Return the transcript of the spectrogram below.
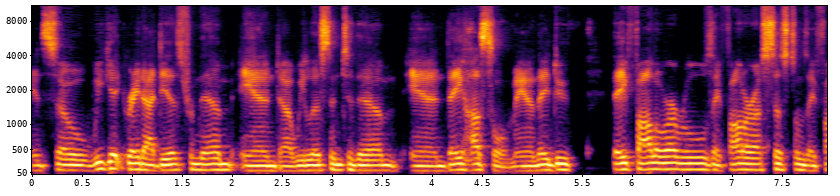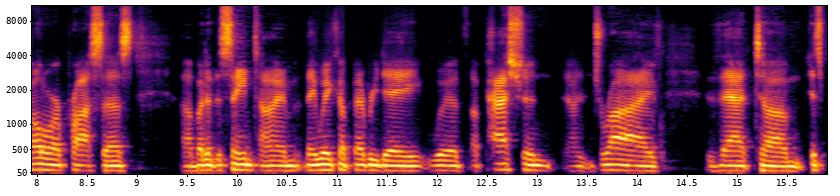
And so we get great ideas from them and uh, we listen to them and they hustle, man. They do, they follow our rules, they follow our systems, they follow our process. Uh, but at the same time, they wake up every day with a passion and drive that um, is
